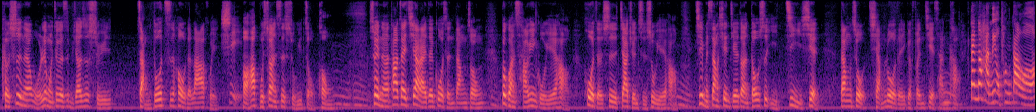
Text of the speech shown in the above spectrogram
可是呢，我认为这个是比较是属于涨多之后的拉回，是，哦，它不算是属于走空。嗯嗯，所以呢，它在下来的过程当中，不管是航运股也好，或者是加权指数也好，嗯。基本上现阶段都是以季线当做强弱的一个分界参考。但都还没有碰到哦，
